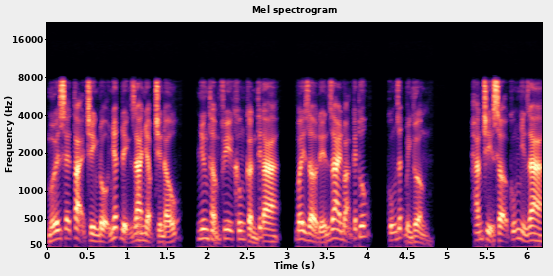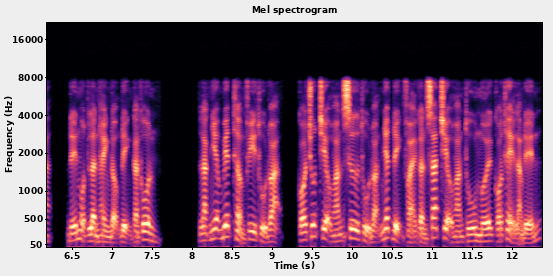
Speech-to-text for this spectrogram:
mới sẽ tại trình độ nhất định gia nhập chiến đấu, nhưng thẩm phi không cần thiết ta, bây giờ đến giai đoạn kết thúc, cũng rất bình thường. Hắn chỉ sợ cũng nhìn ra, đến một lần hành động định cắn khôn. Lạc nhiễm biết thẩm phi thủ đoạn, có chút triệu hoán sư thủ đoạn nhất định phải gần sát triệu hoán thú mới có thể làm đến.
